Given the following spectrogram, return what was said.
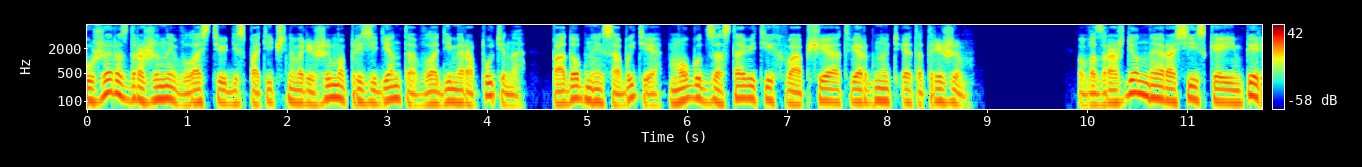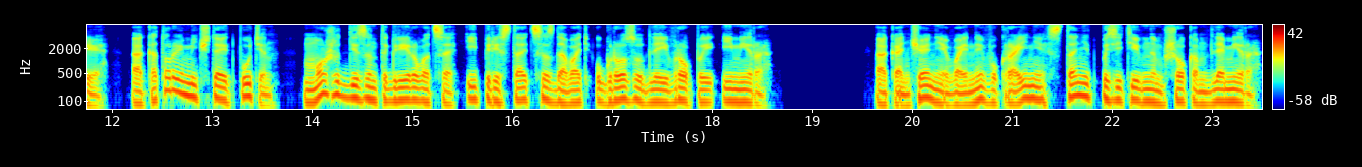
уже раздражены властью деспотичного режима президента Владимира Путина, подобные события могут заставить их вообще отвергнуть этот режим. Возрожденная Российская империя, о которой мечтает Путин, может дезинтегрироваться и перестать создавать угрозу для Европы и мира. Окончание войны в Украине станет позитивным шоком для мира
